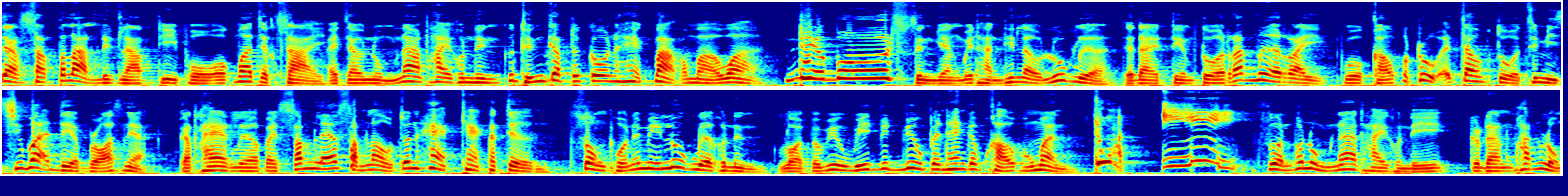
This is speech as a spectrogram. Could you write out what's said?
จากสัตว์ประหลาดลึกลับที่โผล่ออกมาจากทราย ไอ้เจ้าหนุ่มหน้าไทยคนหนึ่งก็ถึงกับตะโกนแหกปากออกมาว่าเดียบอสซึ่งยังไม่ทันที่เหล่าลูกเรือ จะได้เตรียมตัวรับเมื่อไหรพวกเขาก็ถูกไอ้เจ้าตัวที่มีชื่อว่าเดียบอสเนี่ยกระแทกเรือไปซ้ำแล้วซ้ำเล่าจนแหกแขกกระเจิง ส่งผลให้มีลูกเรือคนหนึ่งลอยไปวิววิดวิดวิวเป็นแท่งกับเขาของมันจวด อีส่วนพ่อหนุ่มหน้าไทยคนนี้ กระดันพัดหลง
